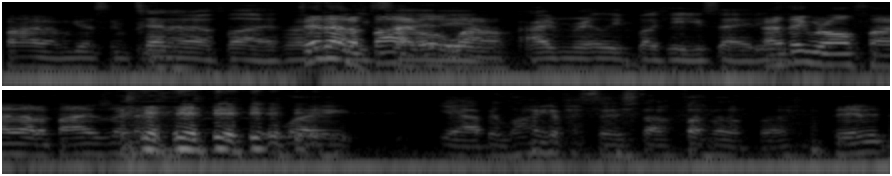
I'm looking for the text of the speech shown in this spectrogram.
five. I'm guessing. Ten you. out of five. I'm 10 out of five. five, oh, excited. wow. I'm really fucking excited. I think we're all five out of fives right now. Like, yeah, I'd be lying if I said it's not a five out of five. David,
